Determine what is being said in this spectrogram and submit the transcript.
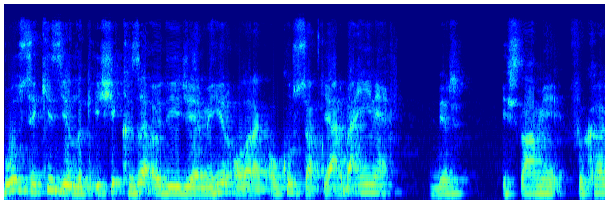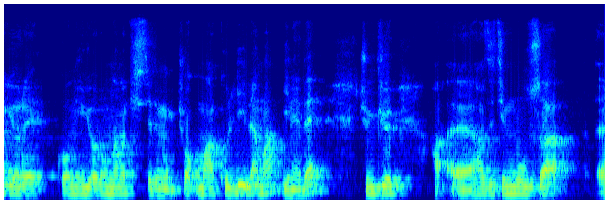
Bu 8 yıllık işi kıza ödeyeceği mehir olarak okursak yani ben yine bir İslami fıkha göre konuyu yorumlamak istedim. Çok makul değil ama yine de. Çünkü e, Hz. Musa e,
